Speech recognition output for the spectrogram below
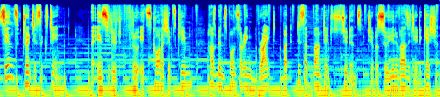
Since 2016, the Institute, through its scholarship scheme, has been sponsoring bright but disadvantaged students to pursue university education.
